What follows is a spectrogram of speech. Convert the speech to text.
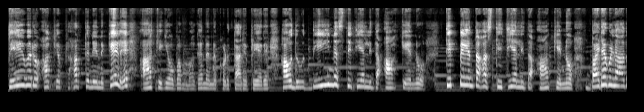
ದೇವರು ಆಕೆಯ ಪ್ರಾರ್ಥನೆಯನ್ನು ಕೇಳಿ ಆಕೆಗೆ ಒಬ್ಬ ಮಗನನ್ನು ಕೊಡುತ್ತಾರೆ ಪ್ರಿಯರೇ. ಹೌದು, ದೀನ ಸ್ಥಿತಿಯಲ್ಲಿದ್ದ ಆಕೆಯನ್ನು, ತಿಪ್ಪೆಯಂತಹ ಸ್ಥಿತಿಯಲ್ಲಿದ್ದ ಆಕೆಯನ್ನು, ಬಡವಳಾದ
